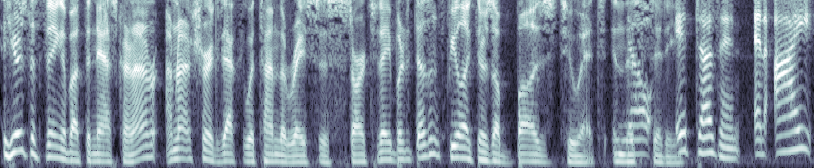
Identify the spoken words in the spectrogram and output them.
Here's the thing about the NASCAR, and I don't, I'm not sure exactly what time the races start today, but it doesn't feel like there's a buzz to it in this city. It doesn't. And I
